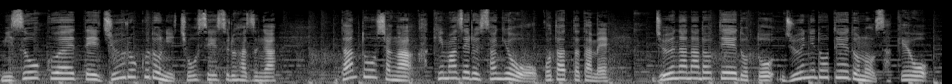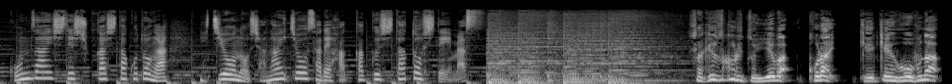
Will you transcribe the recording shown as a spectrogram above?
水を加えて16度に調整するはずが担当者がかき混ぜる作業を怠ったため17度程度と12度程度の酒を混在して出荷したことが日曜の社内調査で発覚したとしています。酒造りといえば古来経験豊富な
